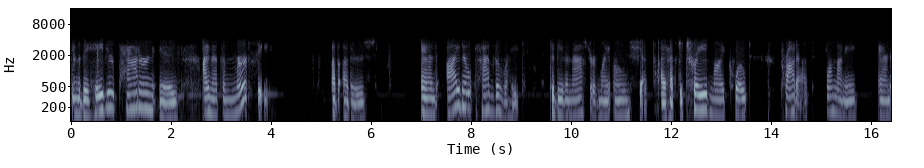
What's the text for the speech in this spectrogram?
And the behavior pattern is I'm at the mercy of others, and I don't have the right to be the master of my own ship. I have to trade my quote product for money, and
